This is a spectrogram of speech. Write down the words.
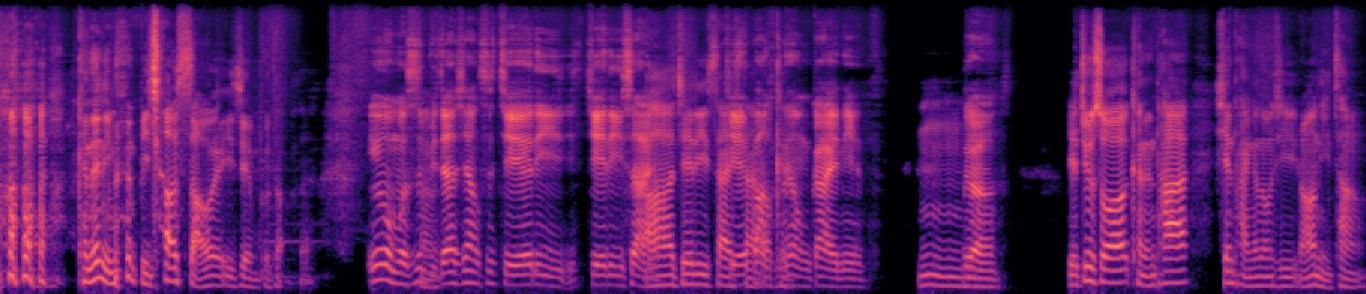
可能你们比较少会意见不同。的因为我们是比较像是接力、接力赛、啊，接力赛接棒那种概念，嗯嗯，对啊，也就是说，可能他先弹个东西，然后你唱，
